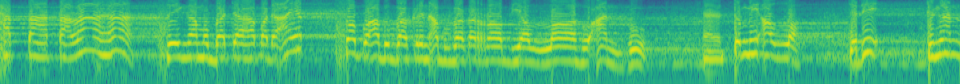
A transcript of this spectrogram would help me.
Hatta talaha sehingga membaca pada ayat sapa Abu Bakrin Abu Bakar radhiyallahu anhu. Nah, demi Allah. Jadi dengan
